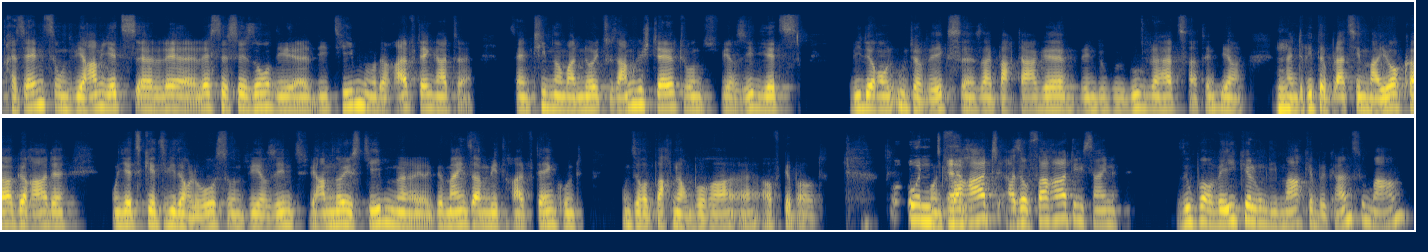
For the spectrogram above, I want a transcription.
Präsenz. Und wir haben jetzt letzte Saison die, die Team oder Ralf Denk hat sein Team nochmal neu zusammengestellt und wir sind jetzt wieder unterwegs. Seit ein paar Tagen, wenn du gegoogelt hast, hatten wir mhm. einen dritten Platz in Mallorca gerade. Und jetzt geht es wieder los und wir sind, wir haben ein neues Team gemeinsam mit Ralf Denk und unsere Partner Bora äh, aufgebaut. Und, und ähm, Fahrrad, ähm, also Fahrrad ist ein super Vehikel, um die Marke bekannt zu machen.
